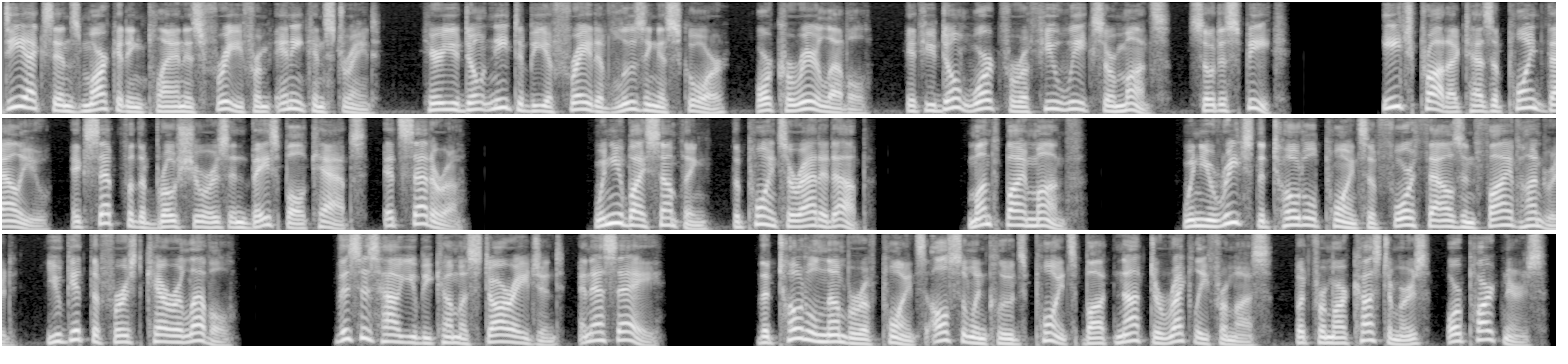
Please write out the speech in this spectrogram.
DXN's marketing plan is free from any constraint. Here you don't need to be afraid of losing a score or career level if you don't work for a few weeks or months, so to speak. Each product has a point value, except for the brochures and baseball caps, etc. When you buy something, the points are added up. Month by month. When you reach the total points of 4,500, you get the first Carat level. This is how you become a star agent, an SA. The total number of points also includes points bought not directly from us, but from our customers or partners.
